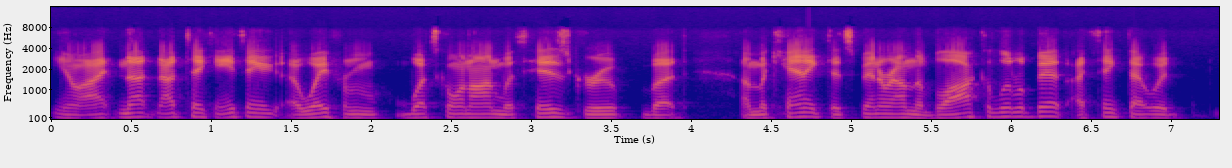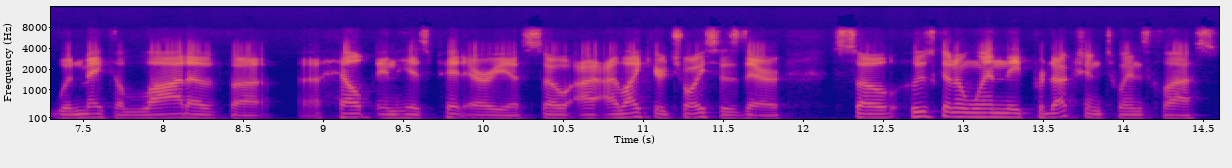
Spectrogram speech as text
you know, I not not taking anything away from what's going on with his group, but a mechanic that's been around the block a little bit, I think that would would make a lot of uh, uh, help in his pit area. So I, I like your choices there. So who's going to win the production twins class?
